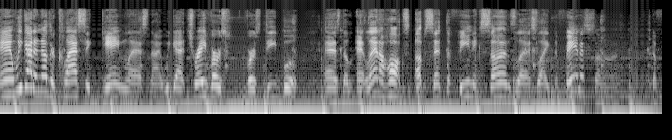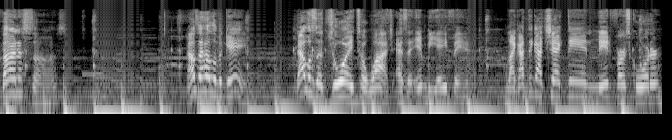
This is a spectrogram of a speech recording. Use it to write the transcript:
And we got another classic game last night. We got Trae versus, versus D Book as the Atlanta Hawks upset the Phoenix Suns last night. The Phoenix Suns, the Phoenix Suns. That was a hell of a game. That was a joy to watch as an NBA fan. Like I think I checked in mid first quarter,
